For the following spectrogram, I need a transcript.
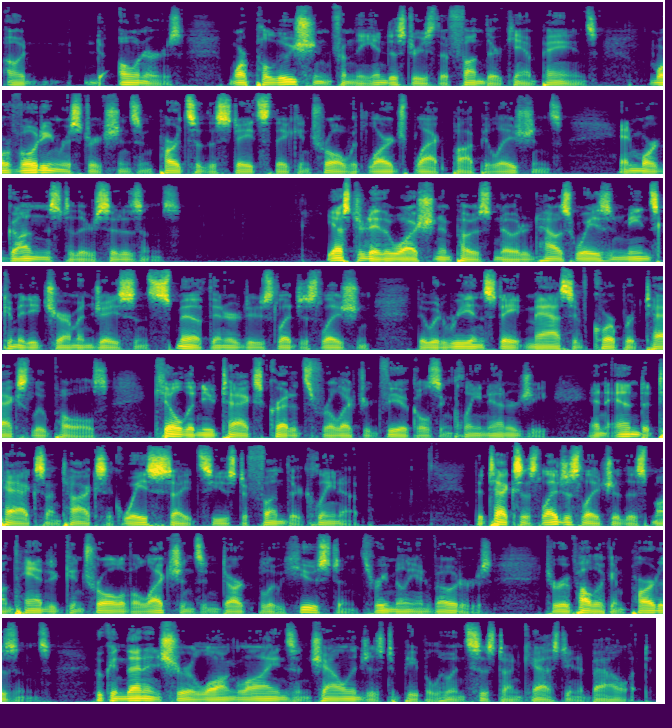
owners, more pollution from the industries that fund their campaigns, more voting restrictions in parts of the states they control with large black populations, and more guns to their citizens. Yesterday, the Washington Post noted House Ways and Means Committee Chairman Jason Smith introduced legislation that would reinstate massive corporate tax loopholes, kill the new tax credits for electric vehicles and clean energy, and end a tax on toxic waste sites used to fund their cleanup. The Texas legislature this month handed control of elections in dark blue Houston, 3 million voters, to Republican partisans, who can then ensure long lines and challenges to people who insist on casting a ballot.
